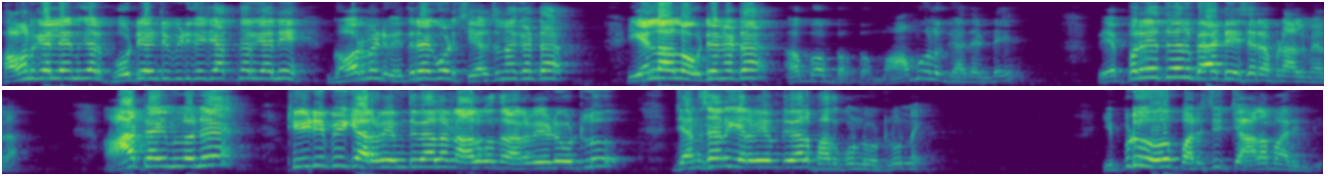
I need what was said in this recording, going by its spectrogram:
పవన్ కళ్యాణ్ గారు పోటీ అంటే విడిగా చేస్తున్నారు కానీ గవర్నమెంట్ వ్యతిరేక కూడా చేయాల్సినాకట ఏళ్ళలో ఒకటేనట. అబ్బబ్బబ్బ మామూలు కాదండి. విపరీతమైన బ్యాట్ వేశారు అప్పుడు వాళ్ళ మీద. ఆ టైంలోనే టీడీపీకి అరవై ఎనిమిది వేల నాలుగు వందల అరవై ఏడు ఓట్లు జనసేనకి ఇరవై ఎనిమిది వేల పదకొండు ఓట్లు ఉన్నాయి. ఇప్పుడు పరిస్థితి చాలా మారింది.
